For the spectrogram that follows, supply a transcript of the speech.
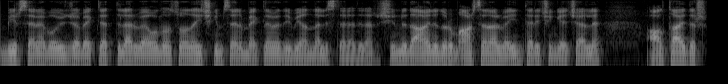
bir sene boyunca beklettiler ve ondan sonra da hiç kimsenin beklemediği bir anda listelediler. Şimdi de aynı durum Arsenal ve Inter için geçerli. 6 aydır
